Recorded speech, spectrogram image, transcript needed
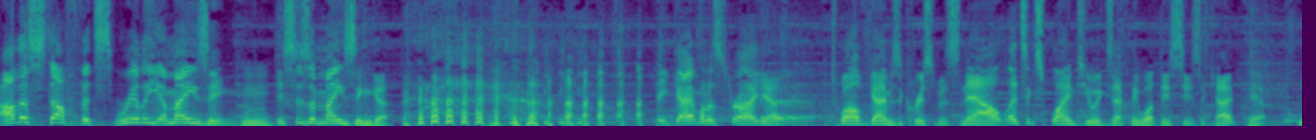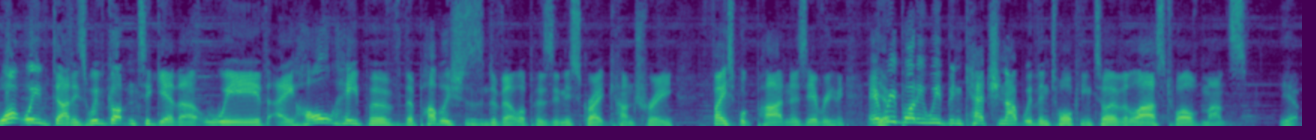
other stuff that's really amazing. This is amazinger. the game on Australia, 12 games of Christmas. Now, let's explain to you exactly what this is, okay? Yeah. What we've done is we've gotten together with a whole heap of the publishers and developers in this great country Facebook partners, everything. Everybody we've been catching up with and talking to over the last 12 months. Yep.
